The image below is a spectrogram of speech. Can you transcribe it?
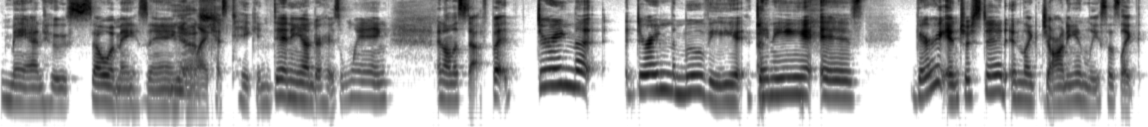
man who's so amazing Yes. and like has taken Denny under his wing and all this stuff. But during the, during the movie, Denny is very interested in like Johnny and Lisa's like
